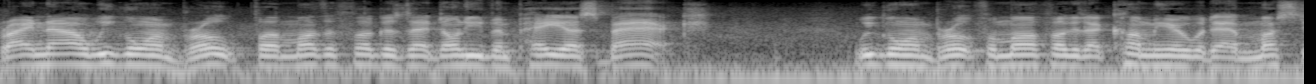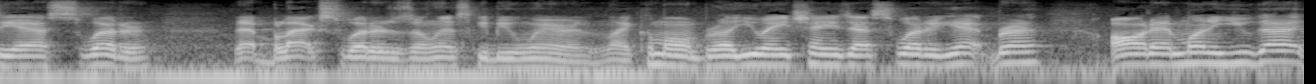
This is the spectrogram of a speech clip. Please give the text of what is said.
Right now, we going broke for motherfuckers that don't even pay us back. We going broke for motherfuckers that come here with that musty ass sweater, that black sweater Zelensky be wearing. Like, come on, bro, you ain't changed that sweater yet, bro. All that money you got,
